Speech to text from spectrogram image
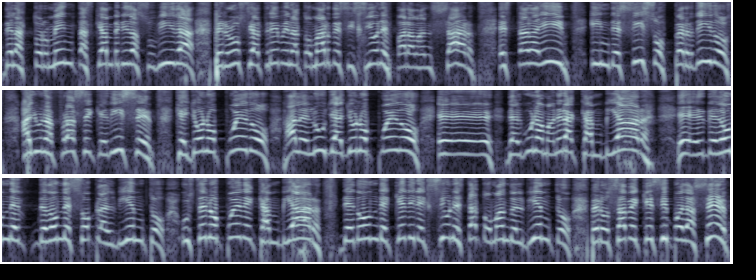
de las tormentas que han venido a su vida, pero no se atreven a tomar decisiones para avanzar. Están ahí indecisos, perdidos. Hay una frase que dice que yo no puedo, aleluya, yo no puedo eh, de alguna manera cambiar eh, de, dónde, de dónde sopla el viento. Usted no puede cambiar de dónde, qué dirección está tomando el viento, pero ¿sabe qué sí puede hacer?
